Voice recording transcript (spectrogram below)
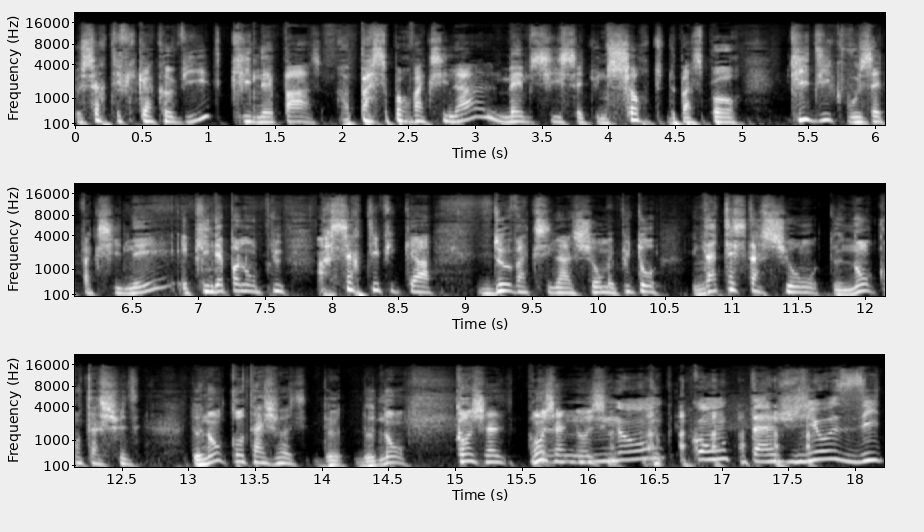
le certificat Covid, qui n'est pas un passeport vaccinal, même si c'est une sorte de passeport qui dit que vous êtes vacciné, et qui n'est pas non plus un certificat de vaccination, mais plutôt une attestation de non contagieux, de non contagieux, de, de non congé- congénosité. Non contagiosité.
